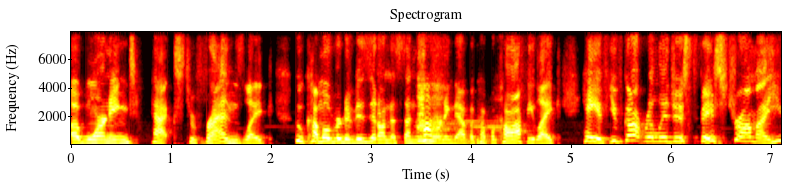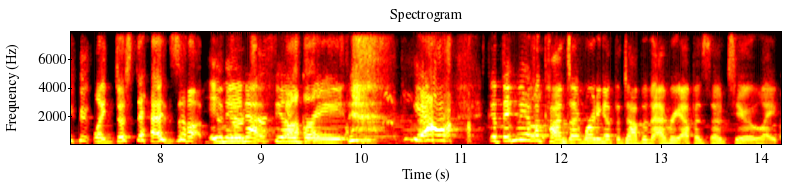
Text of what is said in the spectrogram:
a warning text to friends like who come over to visit on a Sunday morning to have a cup of coffee like, "Hey, if you've got religious based trauma, you like just a heads up. it may not feel bells." great. yeah, good thing we have a content warning at the top of every episode too. Like,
